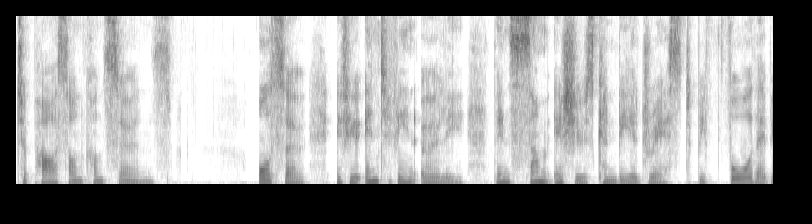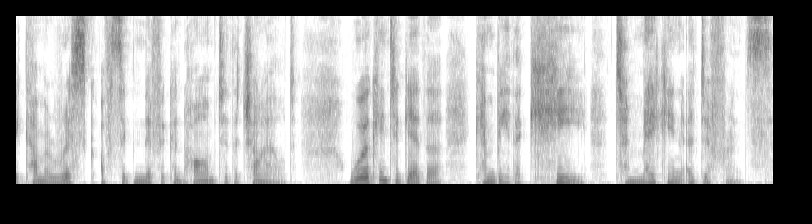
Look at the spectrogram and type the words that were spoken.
to pass on concerns. Also, if you intervene early, then some issues can be addressed before they become a risk of significant harm to the child. Working together can be the key to making a difference.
